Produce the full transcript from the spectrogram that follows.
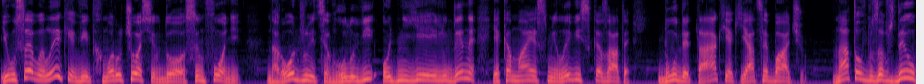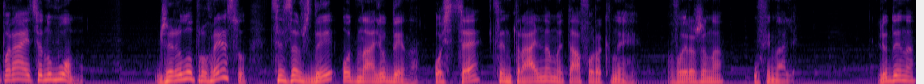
І усе велике від хмарочосів до симфоній народжується в голові однієї людини, яка має сміливість сказати: буде так, як я це бачу. Натовп завжди опирається новому. Джерело прогресу це завжди одна людина. Ось це центральна метафора книги, виражена у фіналі. Людина,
